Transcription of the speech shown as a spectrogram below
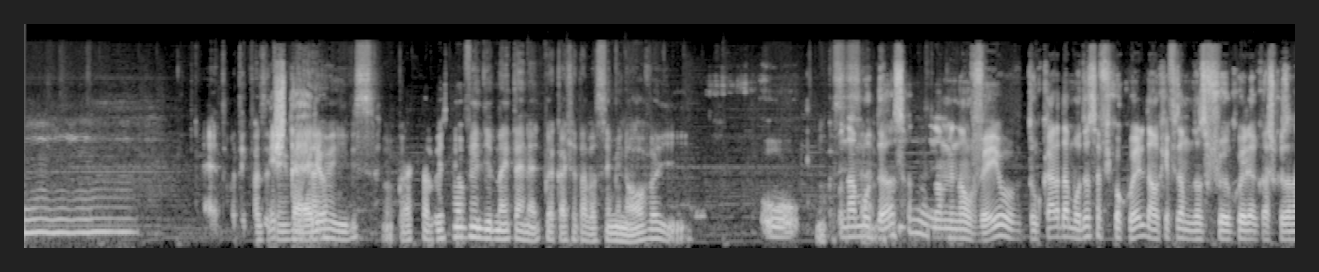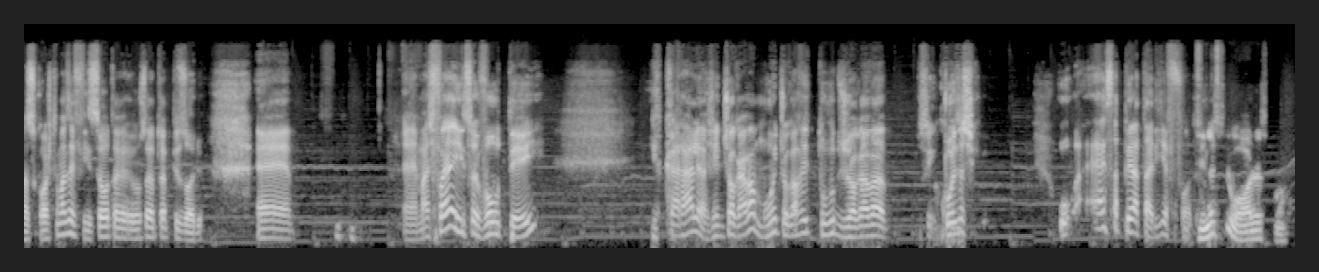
Hum. É, tu vai ter que fazer Mistério. aí, Talvez tenha vendido na internet porque a caixa tava semi-nova e O, na sabe. mudança não, não veio. O cara da mudança ficou com ele. Não, quem fez a mudança foi eu com ele com as coisas nas costas. Mas enfim, isso é outro, isso é outro episódio. É, é, mas foi isso. Eu voltei. E caralho, a gente jogava muito, jogava de tudo. Jogava assim, coisas. essa pirataria é foda. Dynasty Warriors, pô.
